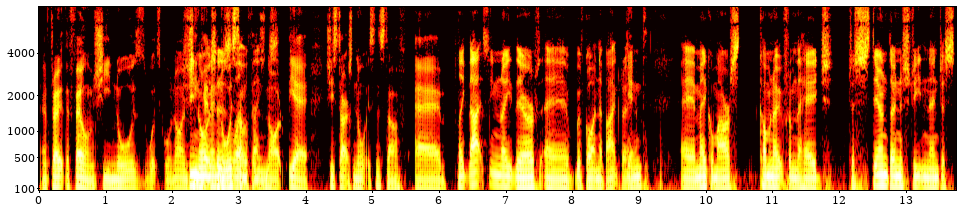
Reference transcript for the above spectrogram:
And throughout the film, she knows what's going on. She She, kind of knows something's things. not. Yeah, she starts noticing stuff. Um, Like that scene right there, uh, we've got in the background. Uh, Michael Myers coming out from the hedge, just staring down the street, and then just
